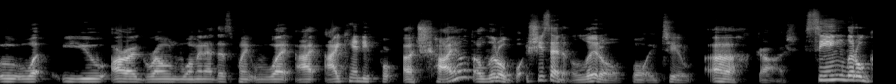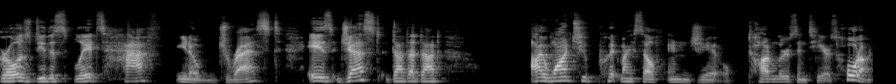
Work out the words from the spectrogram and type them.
ooh, what you are a grown woman at this point. What eye candy for a child, a little boy. She said little boy too. Oh gosh, seeing little girls do the splits half, you know, dressed is just dot dot dot I want to put myself in jail. Toddlers in tears. Hold on.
